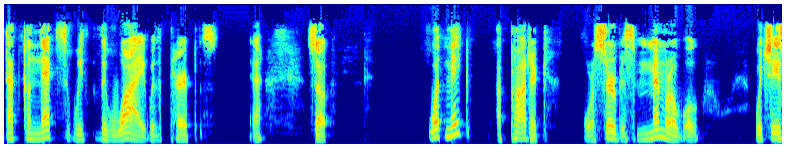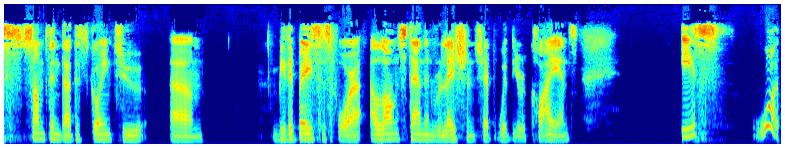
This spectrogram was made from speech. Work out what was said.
that connects with the why, with the purpose. Yeah. So what make a product or a service memorable, which is something that is going to um, be the basis for a long-standing relationship with your clients, is what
